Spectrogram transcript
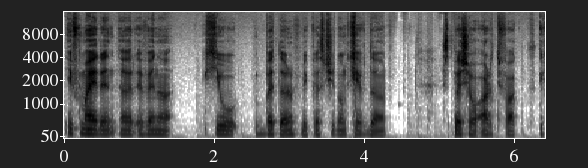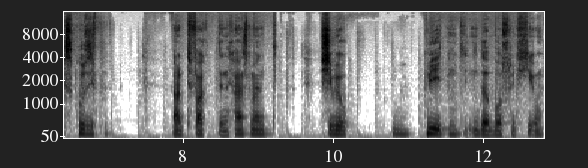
If my uh, Revena heal better because she don't have the special artifact exclusive artifact enhancement she will beat the boss with heal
